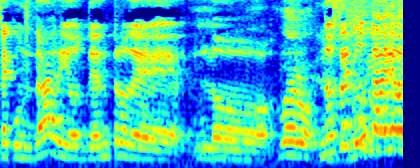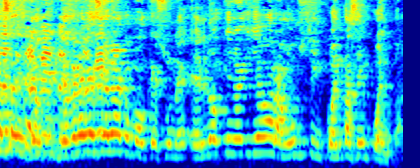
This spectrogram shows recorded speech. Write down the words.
secundario dentro de lo... Bueno, no yo secundario creo que- yo, yo creo sino que sería como que su él lo quiere llevar a un 50-50.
